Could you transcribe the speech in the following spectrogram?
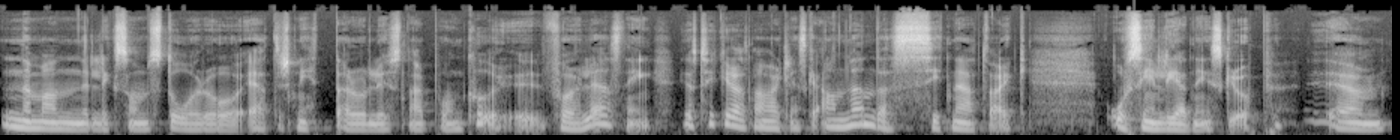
när man liksom står och äter snittar och lyssnar på en kur- föreläsning. Jag tycker att man verkligen ska använda sitt nätverk och sin ledningsgrupp. Ehm,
